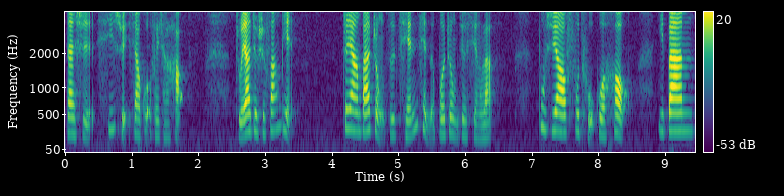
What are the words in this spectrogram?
但是吸水效果非常好，主要就是方便。这样把种子浅浅的播种就行了，不需要覆土过厚，一般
